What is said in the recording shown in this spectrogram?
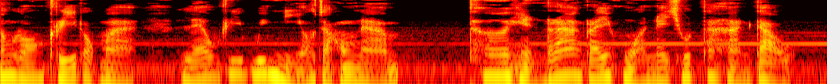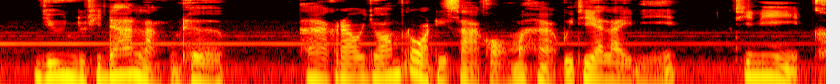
ต้องร้องกรีดออกมา แล้วรีบวิ่งหนีออกจากห้องน้ำเธอเห็นร่างไร้หัวในชุดทหารเก่า ยืนอยู่ที่ด้านหลังของเธอ หากเราย้อนประวัติศาสตร์ของมหาวิทยาลัยนี้ที่นี่เค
